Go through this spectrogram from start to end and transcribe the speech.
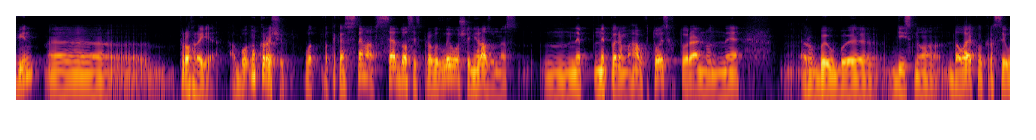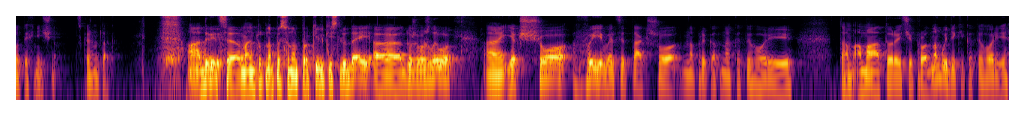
він е, програє. Або, ну, коротше, от, от така система, все досить справедливо, що ні разу у нас не, не перемагав хтось, хто реально не робив би дійсно далеко, красиво, технічно, скажімо так. А, дивіться, у мене тут написано про кількість людей. Е, дуже важливо, е, якщо виявиться так, що, наприклад, на категорії там, аматори чи про на будь-які категорії,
